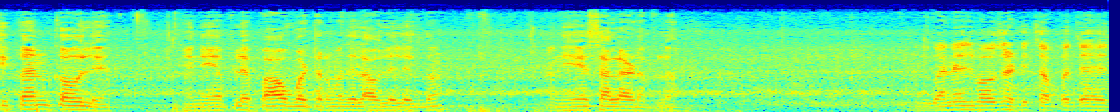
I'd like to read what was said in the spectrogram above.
चिकन कौल आहे. आणि आपले पाव बटरमध्ये लावलेले एकदम. आणि हे सलाड आपलं. गणेश भाऊसाठी चपात्या आहेत.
